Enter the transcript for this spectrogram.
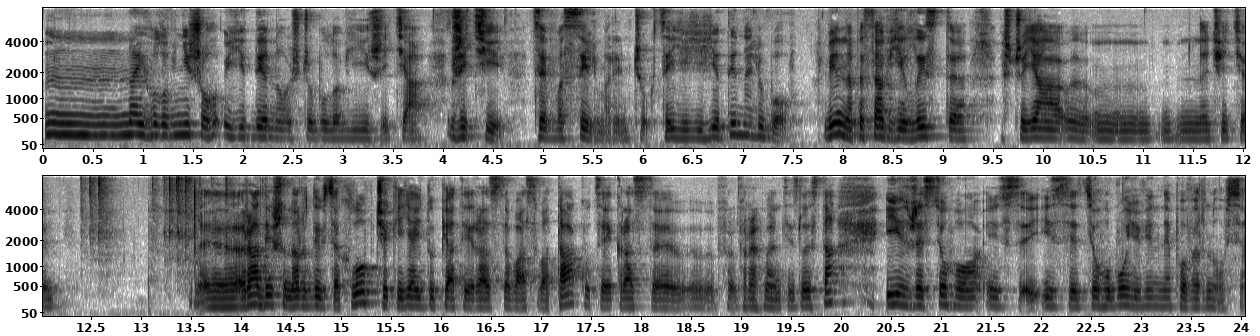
найголовнішого єдиного, що було в її життя, в житті, це Василь Маринчук, це її єдина любов. Він написав їй лист, е, що я е, значить, е, радий, що народився хлопчик, і я йду п'ятий раз за вас в атаку. Це якраз фрагмент із листа. І вже з цього, із, із цього бою він не повернувся.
